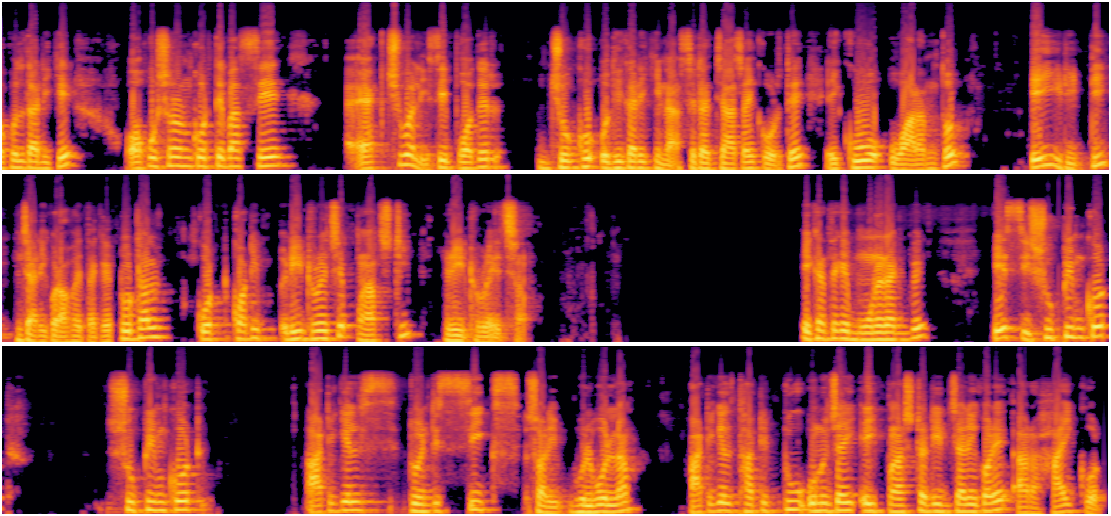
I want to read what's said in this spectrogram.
দখলদারিকে অপসারণ করতে বা সে অ্যাকচুয়ালি সেই পদের যোগ্য অধিকারী কিনা সেটা যাচাই করতে এই কুয়ো ওয়ারান্ত এই রিটটি জারি করা হয়ে থাকে। টোটাল কটি রিট রয়েছে? পাঁচটি রিট রয়েছে। এখান থেকে মনে রাখবে, SC supreme court supreme court article twenty six sorry ভুল বললাম, আর্টিকেল থার্টি টু অনুযায়ী এই পাঁচটা রিট জারি করে আর হাইকোর্ট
